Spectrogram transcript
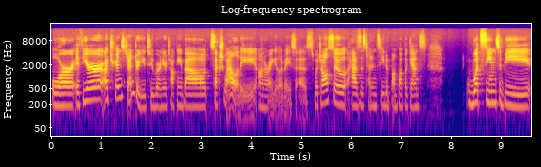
or if you're a transgender YouTuber and you're talking about sexuality on a regular basis, which also has this tendency to bump up against what seem to be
